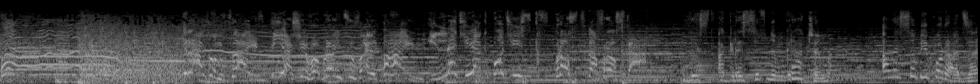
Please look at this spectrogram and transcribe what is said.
Dragonfly wbija się w obrońców El Pain i leci jak pocisk wprost na Frosta. Jest agresywnym graczem, ale sobie poradzę.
